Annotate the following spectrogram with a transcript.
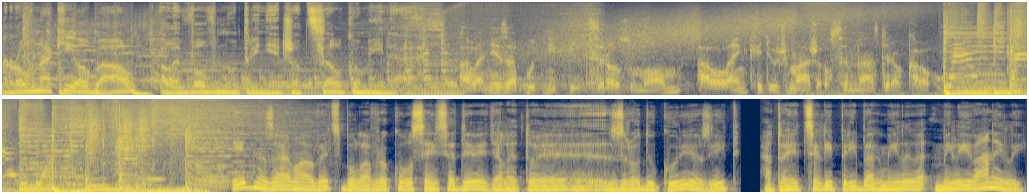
Rovnaký obal, ale vo vnútri niečo celkom iné. Ale nezabudni piť s rozumom a len keď už máš 18 rokov. Jedna zaujímavá vec bola v roku 89, ale to je e, z rodu kuriozit a to je celý príbeh Mili Vanily.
